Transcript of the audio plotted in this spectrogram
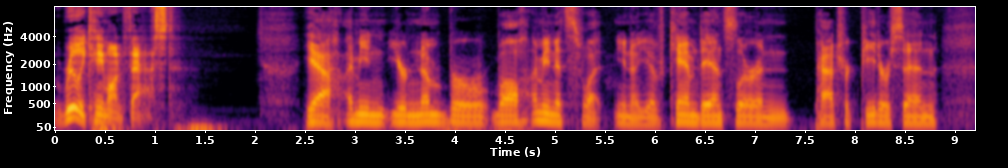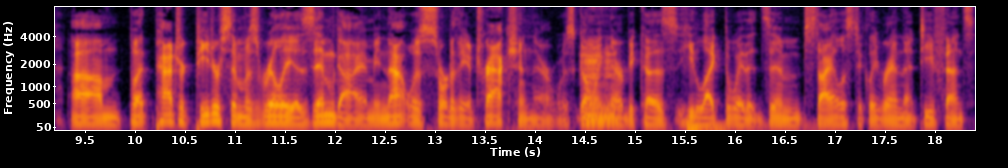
really came on fast. Yeah, I mean, your number. Well, I mean, it's what you know. You have Cam Dantzler and Patrick Peterson, um, but Patrick Peterson was really a Zim guy. I mean, that was sort of the attraction there was going Mhm. there because he liked the way that Zim stylistically ran that defense.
